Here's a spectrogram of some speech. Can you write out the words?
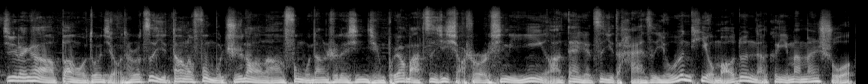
继续来看啊，伴我多久？他说自己当了父母，知道了啊，父母当时的心情，不要把自己小时候的心理阴影啊带给自己的孩子。有问题有矛盾呢，可以慢慢说，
